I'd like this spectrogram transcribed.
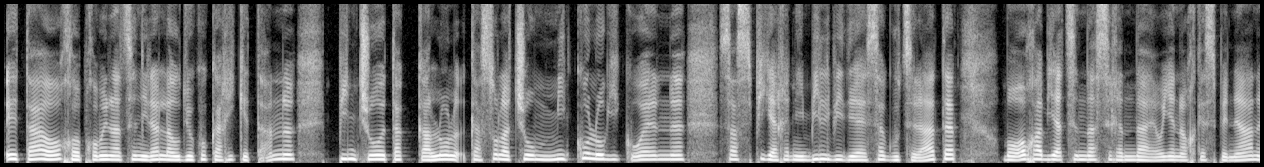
eta hor promenatzen dira laudioko kariketan pintxo eta kasolatxo mikologikoen zazpigaren ibilbidea ezagutzerat. Bo, hor abiatzen da zerrenda eoien orkezpenean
